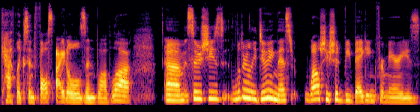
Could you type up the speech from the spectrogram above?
catholics and false idols and blah blah um so she's literally doing this while she should be begging for mary's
